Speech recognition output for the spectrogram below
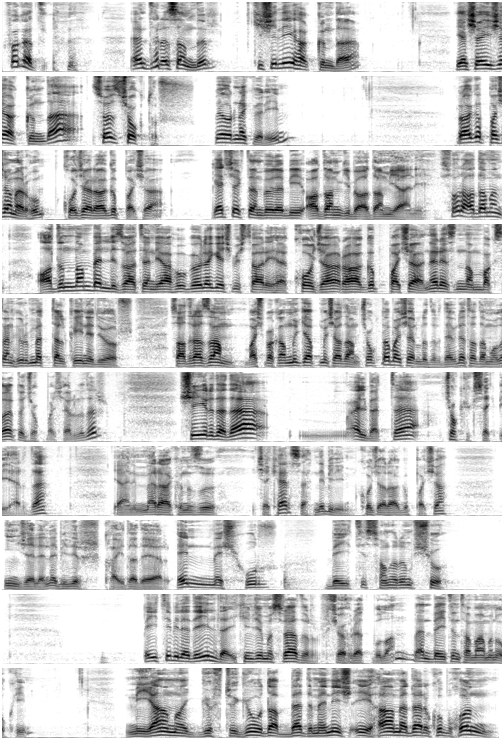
Fakat enteresandır kişiliği hakkında yaşayışı hakkında söz çoktur. Bir örnek vereyim. Ragıp Paşa merhum, koca Ragıp Paşa gerçekten böyle bir adam gibi adam yani. Sonra adamın adından belli zaten yahu böyle geçmiş tarihe. Koca Ragıp Paşa neresinden baksan hürmet talkîn ediyor. Sadrazam, başbakanlık yapmış adam. Çok da başarılıdır. Devlet adamı olarak da çok başarılıdır. Şiirde de elbette çok yüksek bir yerde. Yani merakınızı çekerse ne bileyim Koca Ragıp Paşa incelenebilir, kayda değer. En meşhur beyti sanırım şu. Beyti bile değil de ikinci mısradır şöhret bulan. Ben beytin tamamını okuyayım. Miyanı güftügûda bedmeniş iham eder kubhun.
